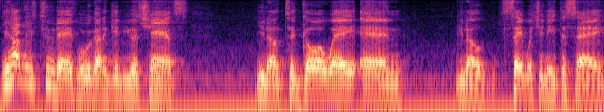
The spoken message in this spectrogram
you have these two days where we're going to give you a chance, you know, to go away and, you know, say what you need to say,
